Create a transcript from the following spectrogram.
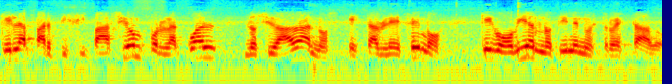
que es la participación por la cual los ciudadanos establecemos qué gobierno tiene nuestro Estado,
